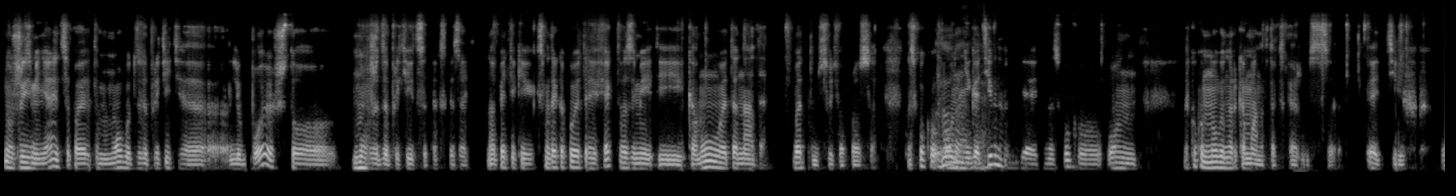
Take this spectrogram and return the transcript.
ну, жизнь меняется, поэтому могут запретить э, любое, что может запретиться, так сказать. Но опять-таки, смотря какой это эффект возымеет и кому это надо. В этом суть вопроса. Насколько ну, он да, негативно да. влияет, насколько он, насколько много наркоманов, так скажем, с этих э,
